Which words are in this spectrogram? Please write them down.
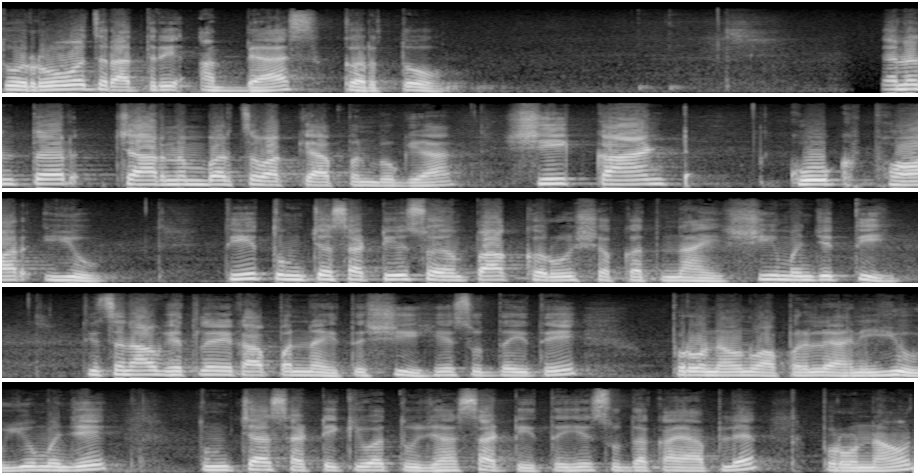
तो रोज रात्री अभ्यास करतो. त्यानंतर चार नंबरचं वाक्य आपण बघूया. She can't cook for you ती तुमच्यासाठी स्वयंपाक करू शकत नाही. शी म्हणजे ती. तिचं नाव घेतलं आहे का आपण नाही तर शी. हे सुद्धा इथे प्रोनाऊन वापरले आणि यू यू म्हणजे तुमच्यासाठी किंवा तुझ्यासाठी. तर हे सुद्धा काय आपले प्रोनाऊन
